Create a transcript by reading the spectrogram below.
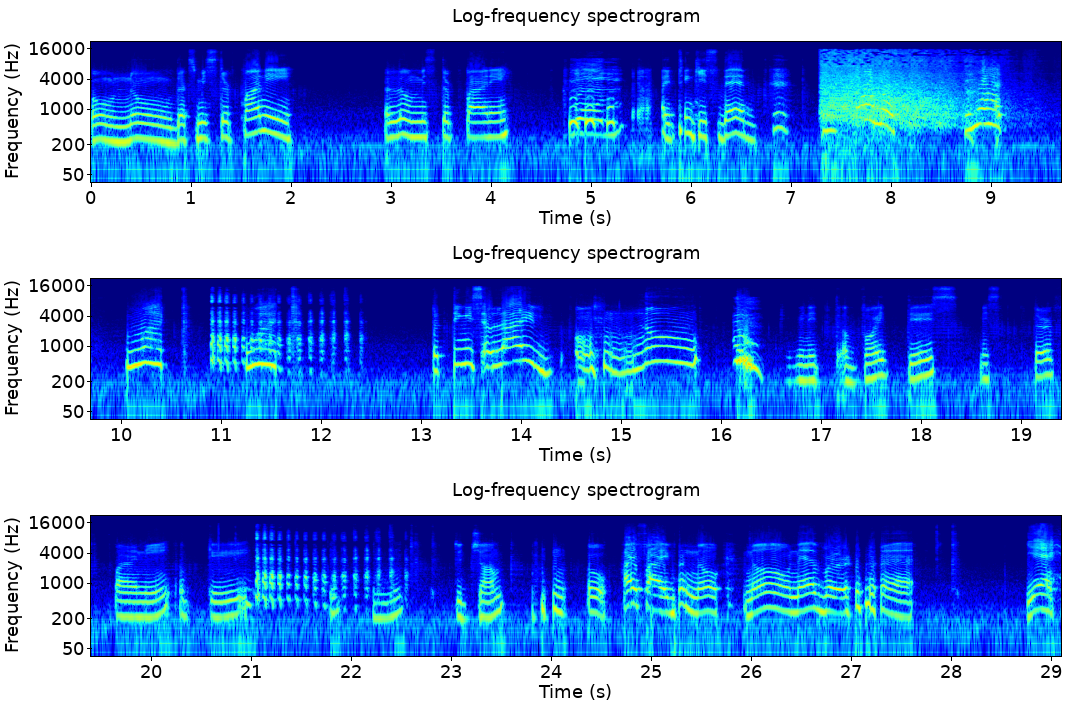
Oh no, that's Mr. Funny. Hello, Mr. Funny. I think he's dead. Oh no! What? What? What? The thing is alive! Oh no! We need to avoid this, Mr. Funny. Okay. We need to jump. oh, high five! No, no, never! yes!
